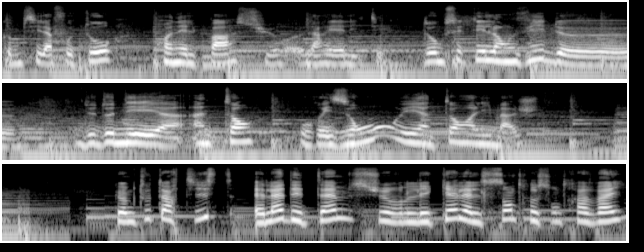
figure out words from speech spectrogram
comme si la photo prenait le pas sur euh, la réalité. Donc c'était l'envie de donner un temps aux raisons et un temps à l'image. Comme toute artiste, elle a des thèmes sur lesquels elle centre son travail,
